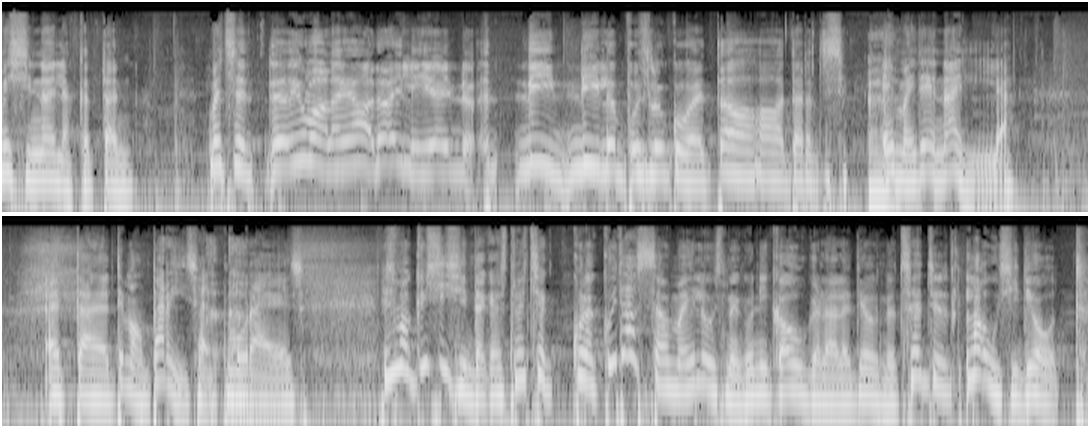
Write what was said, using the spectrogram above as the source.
mis siin naljakat on ma ütlesin, et jumala hea nali onju, nii, nii lõbus lugu, et ahaa, ta arvates, ei ma ei tee nalja. et äh, tema on päriselt mure ees. siis ma küsisin ta käest, ma ütlesin, et kuule, kuidas sa oma elus nagu nii kaugele oled jõudnud, sa oled ju lausidioot.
